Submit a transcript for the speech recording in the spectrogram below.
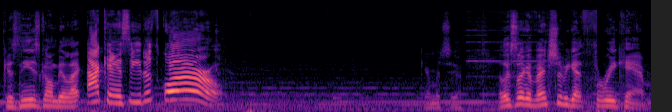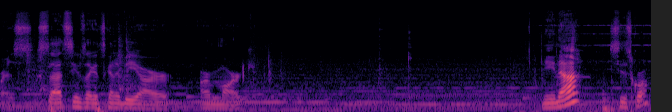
Because Nina's going to be like, I can't see the squirrel. Camera two. It looks like eventually we get three cameras. So that seems like it's going to be our, our mark. Nina? See the squirrel?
